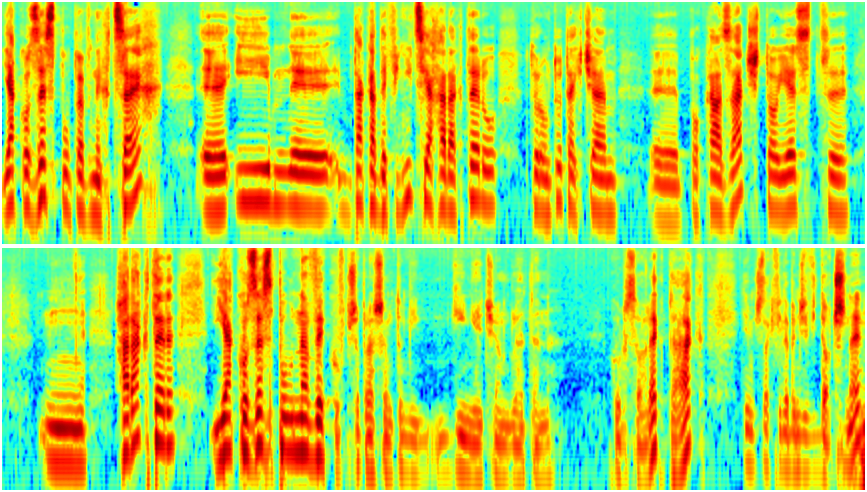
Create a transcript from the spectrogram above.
jako zespół pewnych cech e, i taka definicja charakteru, którą tutaj chciałem pokazać, to jest charakter jako zespół nawyków. Przepraszam, to mi ginie ciągle ten kursorek, tak? Nie wiem, czy za chwilę będzie widoczny.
